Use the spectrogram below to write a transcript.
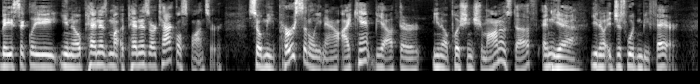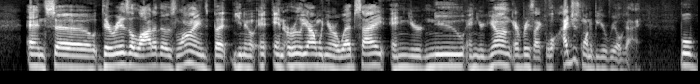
basically, you know, Penn is my, Penn is our tackle sponsor. So me personally now, I can't be out there, you know, pushing Shimano stuff, and Yeah. you know, it just wouldn't be fair. And so there is a lot of those lines, but you know, and, and early on when you're a website and you're new and you're young, everybody's like, "Well, I just want to be a real guy." Well,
